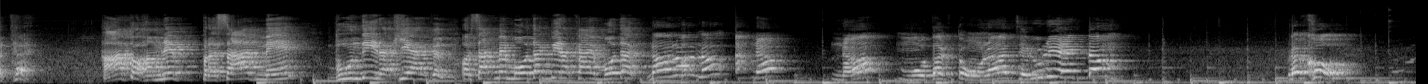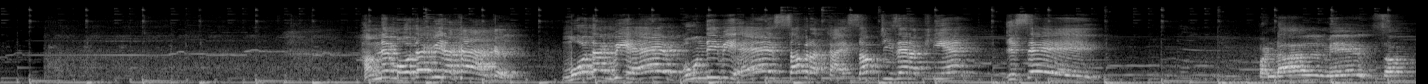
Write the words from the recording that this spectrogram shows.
अच्छा है। हाँ तो हमने बूंदी रखी है अंकल। और साथ में मोदक भी रखा है मोदक। ना ना ना। ना ना मोदक तो होना ज़रूरी है एकदम। रखो। हमने मोदक भी रखा है अंकल। मोदक भी है बूंदी भी है सब रखा है सब चीज़ें रखी हैं जिससे पंडाल में सब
